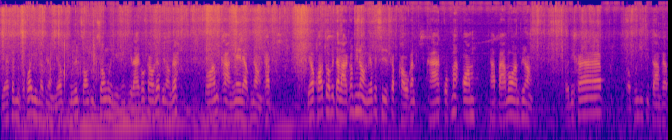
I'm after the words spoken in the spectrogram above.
เดี๋ยวสนุกกับพ่อยิ้มแล้วพี่น้องเดี๋ยวมือสองอีกสองหมื่นอีกกี่รายก็เก่าเด้อพี่น้องเด้อเพราะว่ามันข่างไงแล้วพี่น้องครับ เดี๋ยวขอตัวไปตลาดก่อนพี่น้องเดี๋ยวไปซื้อกับเขากันหากบมาออมหาปลามาออมพี่น้องสวัสดีครับขอบคุณที่ติดตามครับ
